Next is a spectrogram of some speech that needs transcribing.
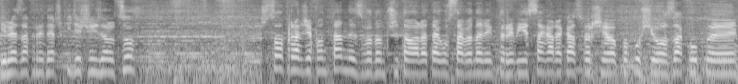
Ile za fryteczki? 10 dolców? Co wprawdzie fontanny z wodą przy toaletach ustawione w niektórych miejscach, ale Kasper się pokusił o zakup y,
